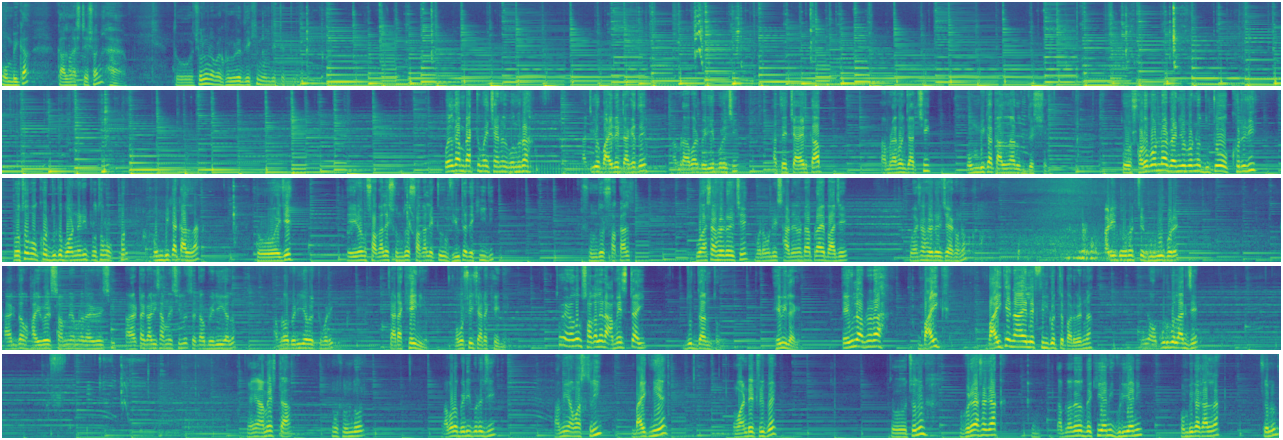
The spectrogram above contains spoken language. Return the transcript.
অম্বিকা কালনা স্টেশন। হ্যাঁ। তো চলুন আমরা ঘুরে ঘুরে দেখি মন্দিরটা একটু। Welcome back to my channel বন্ধুরা। আজকেও বাইরের টাকেতে আমরা আবার বেরিয়ে পড়েছি। হাতে চায়ের কাপ আমরা এখন যাচ্ছি অম্বিকা কালনার উদ্দেশ্যে। তো স্বরবর্ণ আর ব্যঞ্জনবর্ণ দুটো অক্ষরেরই প্রথম অক্ষর, দুটো বর্ণেরই প্রথম অক্ষর অম্বিকা কালনা। তো এই যে, এইরকম সকালে, সুন্দর সকালে একটু ভিউটা দেখিয়ে দিই। সুন্দর সকাল। কুয়াশা হয়ে রয়েছে, মোটামুটি সাড়ে নটা প্রায় বাজে। কুয়াশা হয়ে রয়েছে এখনও। গাড়ি দৌড়চ্ছে ঘু ঘু করে। একদম হাইওয়ের সামনে আমরা দাঁড়িয়ে রয়েছি। আর একটা গাড়ি সামনে ছিল, সেটাও বেরিয়ে গেল। আমরাও বেরিয়ে যাব একটু বাড়ি চাটা খেয়ে নিয়ে, অবশ্যই চাটা খেয়ে নিয়ে। তো এরকম সকালের আমেজটাই দুর্দান্ত। হেভি লাগে। এগুলো আপনারা বাইক বাইকে না এলে ফিল করতে পারবেন না। অপূর্ব লাগছে। এই আমেজটা খুব সুন্দর। আবারও বেরিয়ে পড়েছি। আমি, আমার স্ত্রী, বাইক নিয়ে ওয়ান ডে ট্রিপে তো চলুন, ঘুরে আসা যাক। আপনাদেরও দেখিয়ে আনি, ঘুরিয়ে আনি, অম্বিকা কালনা। চলুন।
